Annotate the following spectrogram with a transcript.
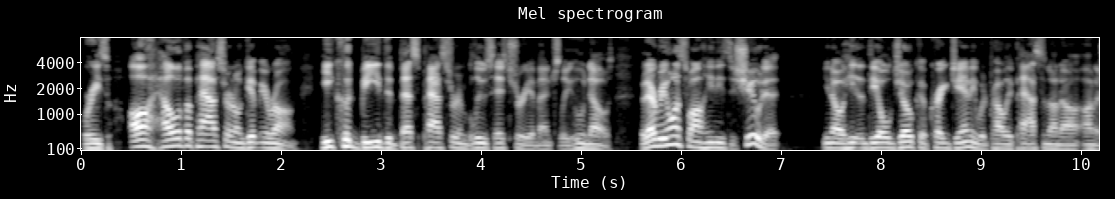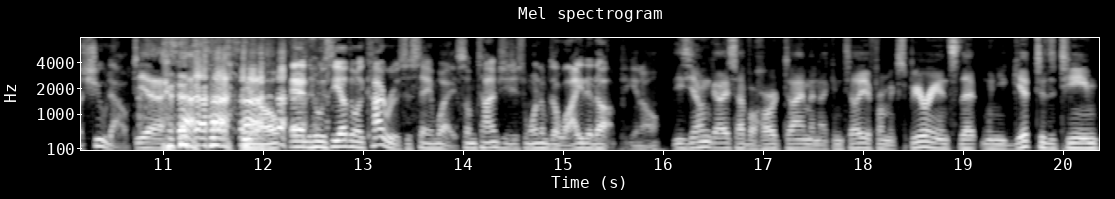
where he's a hell of a passer. Don't get me wrong; he could be the best passer in Blues history eventually. Who knows? But every once in a while, he needs to shoot it. You know, he, the old joke of Craig Janney would probably pass it on a on a shootout. yeah. you know. And who's the other one? Kyrou's the same way. Sometimes you just want him to light it up. You know. these young guys have a hard time, and I can tell you from experience that when you get to the team,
